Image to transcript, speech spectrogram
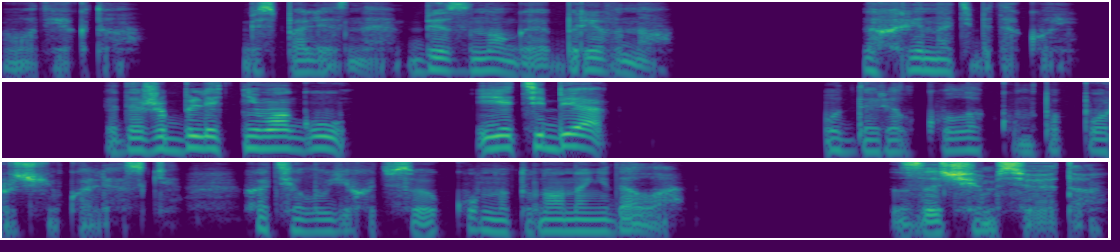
Вот я кто. Бесполезное, безногое бревно. Нахрена тебе такой? Я даже, блядь, не могу. Я тебя...» Ударил кулаком по поручню коляски. Хотел уехать в свою комнату, но она не дала. «Зачем все это?»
